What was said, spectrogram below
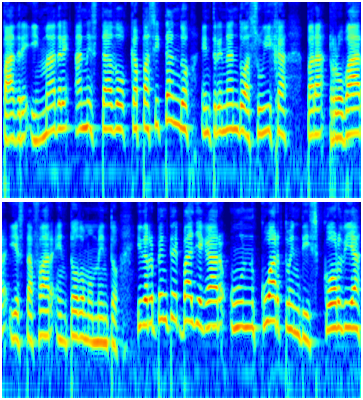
padre y madre han estado capacitando, entrenando a su hija para robar y estafar en todo momento. Y de repente va a llegar un cuarto en discordia,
